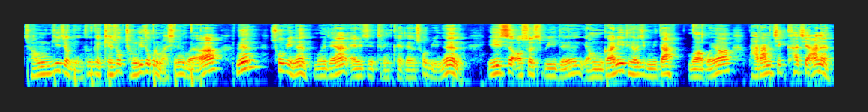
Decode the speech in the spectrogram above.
정기적인 그러니까 계속 정기적으로 마시는 거야는 소비는 뭐에 대한 에너지 드링크에 대한 소비는 is associated with 연관이 되어집니다. 뭐하고요? 바람직하지 않은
